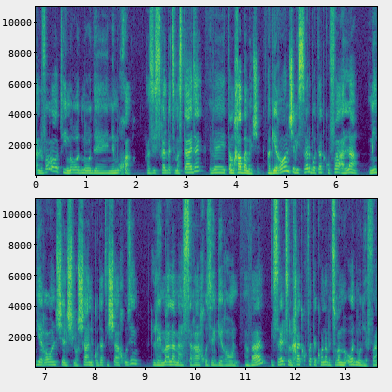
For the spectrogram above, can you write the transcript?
הלוואות היא מאוד מאוד אה, נמוכה. אז ישראל בעצם עשתה את זה ותמכה במשק. הגירעון של ישראל באותה תקופה עלה מגירעון של 3.9 אחוזים למעלה מעשרה אחוזי גירעון. אבל ישראל צלחה תקופת הקורונה בצורה מאוד מאוד יפה,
